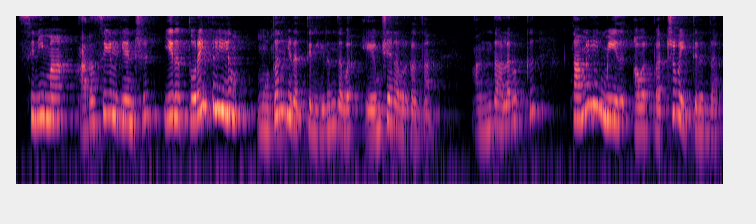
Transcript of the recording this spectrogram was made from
சினிமா அரசியல் என்று இரு துறைகளிலும் முதல் இடத்தில் இருந்தவர் எம்ஜிஆர் அவர்கள்தான். அந்த அளவுக்கு தமிழின் மீது அவர் பற்று வைத்திருந்தார்.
